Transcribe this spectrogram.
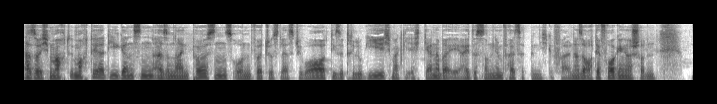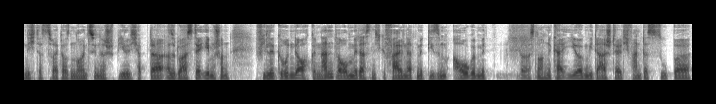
also ich mochte, mochte ja die ganzen, also Nine Persons und Virtuous Last Reward, diese Trilogie, ich mag die echt gerne, aber AI The Somnium Files hat mir nicht gefallen. Also auch der Vorgänger schon nicht das 2019er Spiel. Ich habe da, also du hast ja eben schon viele Gründe auch genannt, warum mir das nicht gefallen hat mit diesem Auge, mit was noch eine KI irgendwie darstellt. Ich fand das super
